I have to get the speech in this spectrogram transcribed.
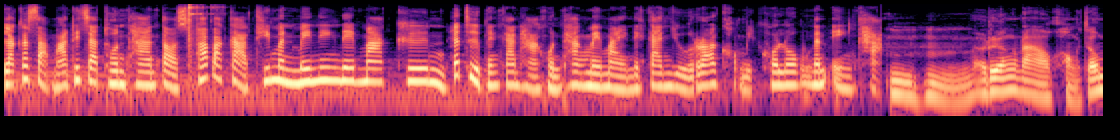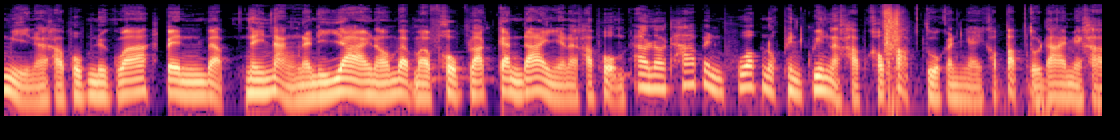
แล้วก็สามารถที่จะทนทานต่อสภาพอากาศที่มันไม่นิ่งได้มากขึ้นก็ถือเป็นการหาหนทางใหม่ๆ ในการอยู่รอดของหมีขั้วโลกนั่นเองค่ะอืมเรื่องราวของเจ้าหมีนะครับผมนึกว่าเป็นแบบในหนังในนิยายเนาะแบบมาพบรักกันได้อย่างเงี้ยนะครับผมเอาแล้วถ้าเป็นพวกนกเพนกวินล่ะครับเขาปรับตัวกันไงเขาปรับตัวได้ไหมครับ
